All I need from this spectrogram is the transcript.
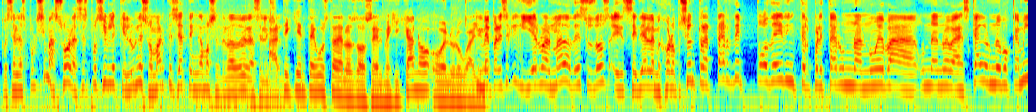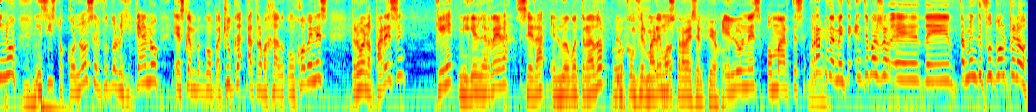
pues en las próximas horas. Es posible que el lunes o martes ya tengamos entrenador de la selección. ¿A ti quién te gusta de los dos, el mexicano o el uruguayo? Me parece que Guillermo Almada de estos dos eh, sería la mejor opción. Tratar de poder interpretar una nueva, una nueva escala, un nuevo camino. Insisto, conoce el fútbol mexicano, es campeón con Pachuca, ha trabajado con jóvenes, pero bueno, parece que Miguel Herrera será el nuevo entrenador. Lo confirmaremos Otra vez el piojo. el lunes o martes. Rápidamente, en temas eh, de, también de fútbol, pero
